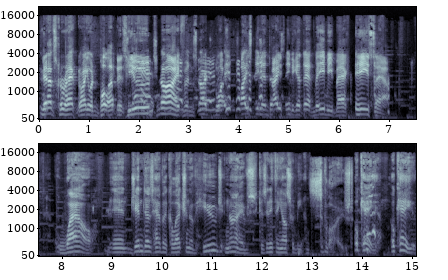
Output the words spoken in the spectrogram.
That's correct. I would pull out this huge Yes, knife yes, and start yes. sli- slicing and dicing to get that baby back ASAP. Wow. And Jim does have a collection of huge knives because anything else would be uncivilized. Okay, okay.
